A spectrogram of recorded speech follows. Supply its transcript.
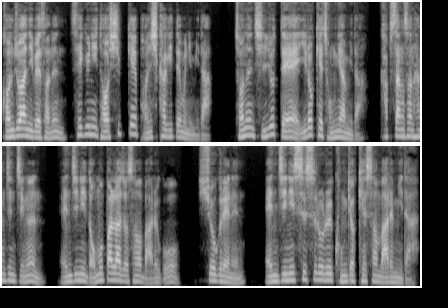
건조한 입에서는 세균이 더 쉽게 번식하기 때문입니다. 저는 진료 때 이렇게 정리합니다. 갑상선 항진증은 엔진이 너무 빨라져서 마르고 쇼그레는 엔진이 스스로를 공격해서 마릅니다.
